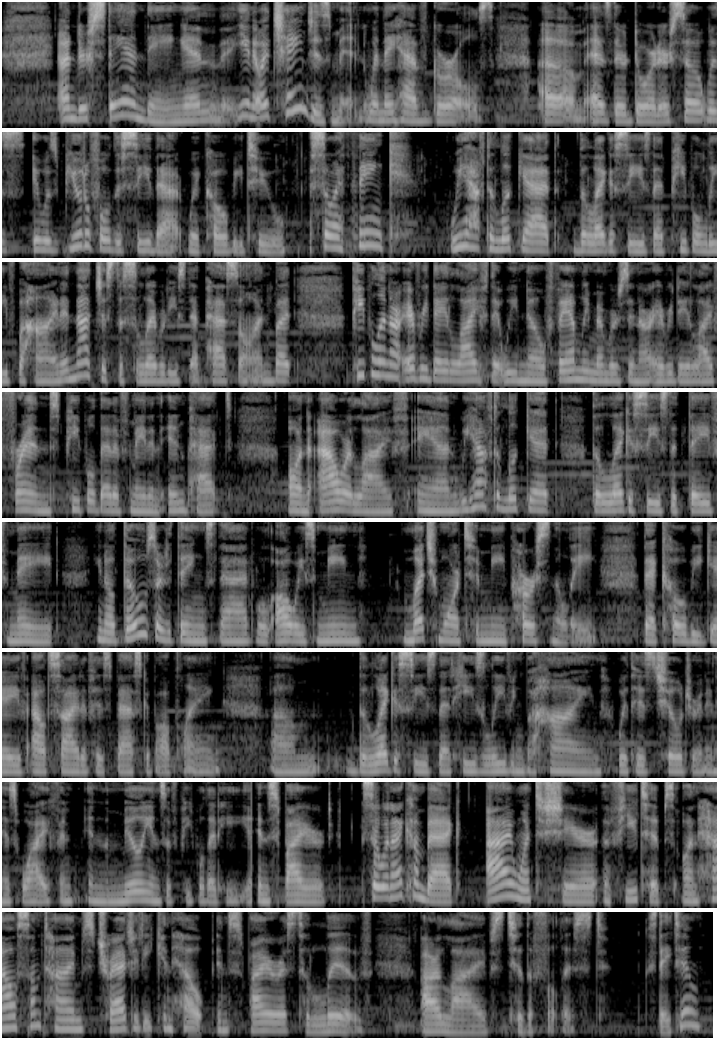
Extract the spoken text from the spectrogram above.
understanding, and you know, it changes men when they have girls um, as their daughters. So it was it was beautiful to see that with Kobe too. So I think we have to look at the legacies that people leave behind and not just the celebrities that pass on, but people in our everyday life that we know, family members in our everyday life, friends, people that have made an impact on our life. And we have to look at the legacies that they've made. You know, those are the things that will always mean much more to me personally that Kobe gave outside of his basketball playing um, the legacies that he's leaving behind with his children and his wife and, and the millions of people that he inspired. So, when I come back, I want to share a few tips on how sometimes tragedy can help inspire us to live our lives to the fullest. Stay tuned.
